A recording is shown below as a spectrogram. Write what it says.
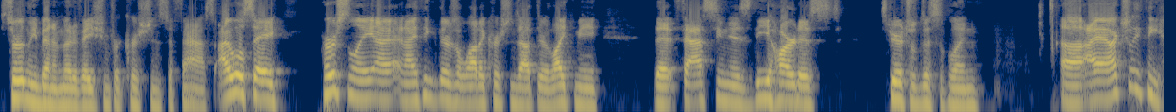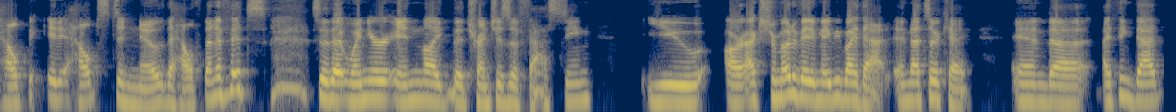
certainly been a motivation for Christians to fast. I will say personally, and I think there's a lot of Christians out there like me, that fasting is the hardest spiritual discipline. Uh, I actually think help it helps to know the health benefits, so that when you're in like the trenches of fasting, you are extra motivated maybe by that, and that's okay. And uh, I think that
